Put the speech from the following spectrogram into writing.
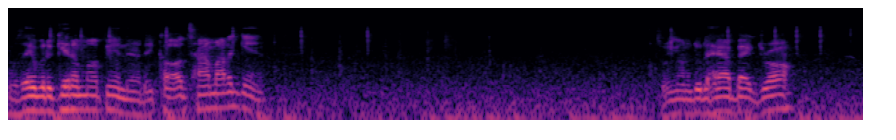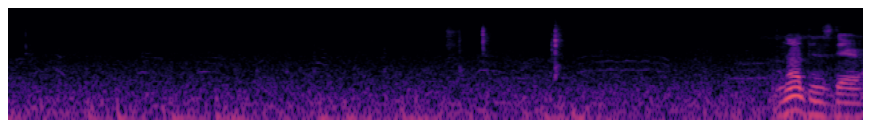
Was able to get him up in there. They called timeout again. So we're going to do the halfback draw. Nothing's there.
